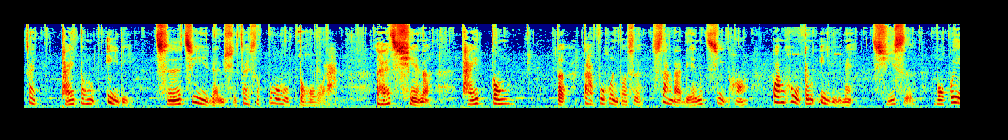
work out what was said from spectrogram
在台东义里慈济人实在是不多啦，而且呢，台东的大部分都是上了年纪哈，光复跟义里呢，其实无几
